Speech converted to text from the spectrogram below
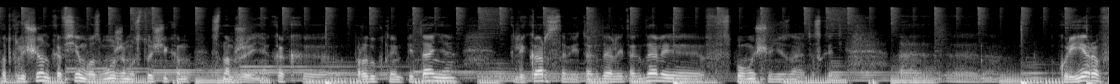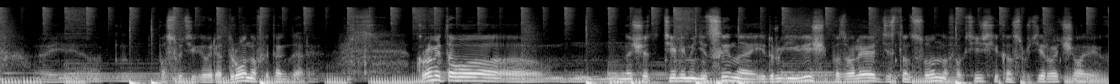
подключен ко всем возможным источникам снабжения, как э, продуктами питания, лекарствами и так далее, и так далее, с помощью, не знаю, так сказать, э, э, курьеров, по сути говоря, дронов и так далее. Кроме того, значит, телемедицина и другие вещи позволяют дистанционно фактически консультировать человека.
